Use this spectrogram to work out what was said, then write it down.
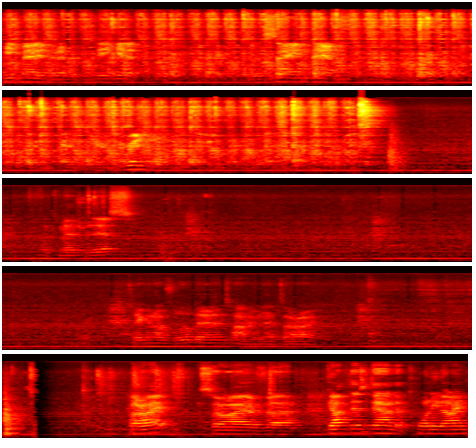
keep measuring it until you get it to the same depth as your original. Let's measure this. Taking off a little bit at a time, that's alright. Alright, so I've uh, got this down to 29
